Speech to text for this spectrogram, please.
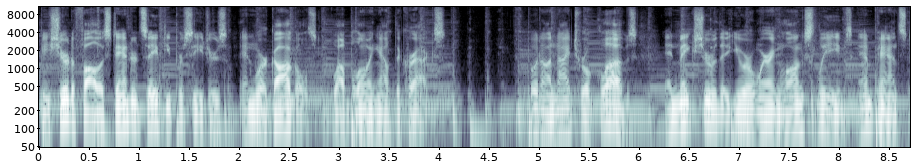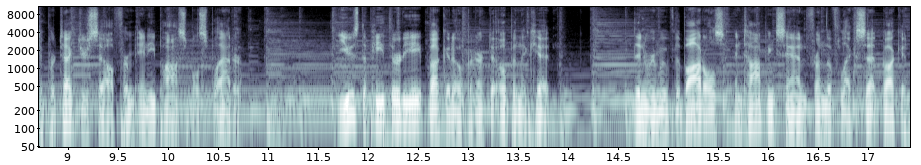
Be sure to follow standard safety procedures and wear goggles while blowing out the cracks. Put on nitrile gloves and make sure that you are wearing long sleeves and pants to protect yourself from any possible splatter. Use the P38 bucket opener to open the kit. Then remove the bottles and topping sand from the FlexSet bucket.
